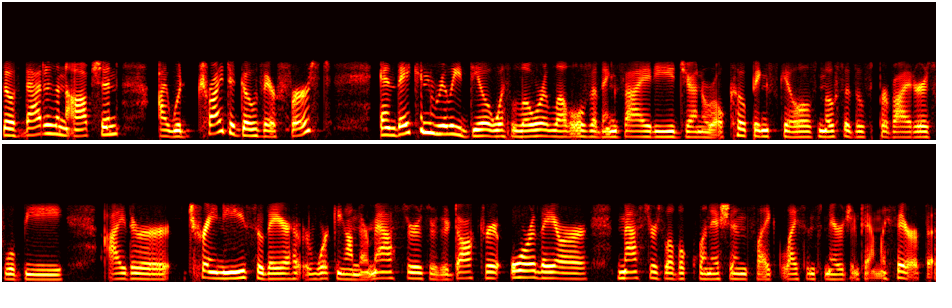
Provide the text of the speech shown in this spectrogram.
So, if that is an option, I would try to go there first and they can really deal with lower levels of anxiety, general coping skills. Most of those providers will be either trainees, so they are working on their master's or their doctorate, or they are master's level clinicians like licensed marriage and family therapists.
